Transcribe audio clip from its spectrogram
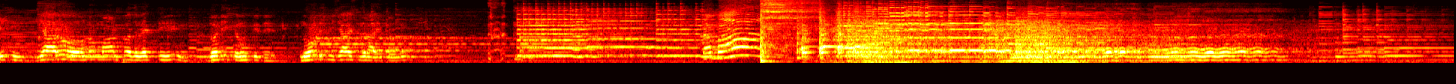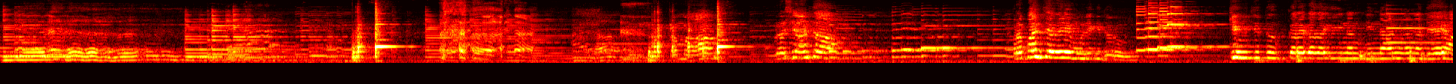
ಇಲ್ಲಿ ಯಾರೋ ಅನುಮಾನಿಸದ ವ್ಯಕ್ತಿ ಧ್ವನಿ ಕೇಳುತ್ತಿದೆ. ನೋಡಿ ವಿಚಾರಿಸಿದ್ರಾಯ್ತು. ತಮ್ಮ ಪ್ರಶಾಂತ ಪ್ರಪಂಚವೇ ಮುಳುಗಿದರು. ಕಿಂಚಿತ್ತು ಕರಗದ ಈ ನನ್- ನಿನ್ನ ನನ್ನ ದೇಹ.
